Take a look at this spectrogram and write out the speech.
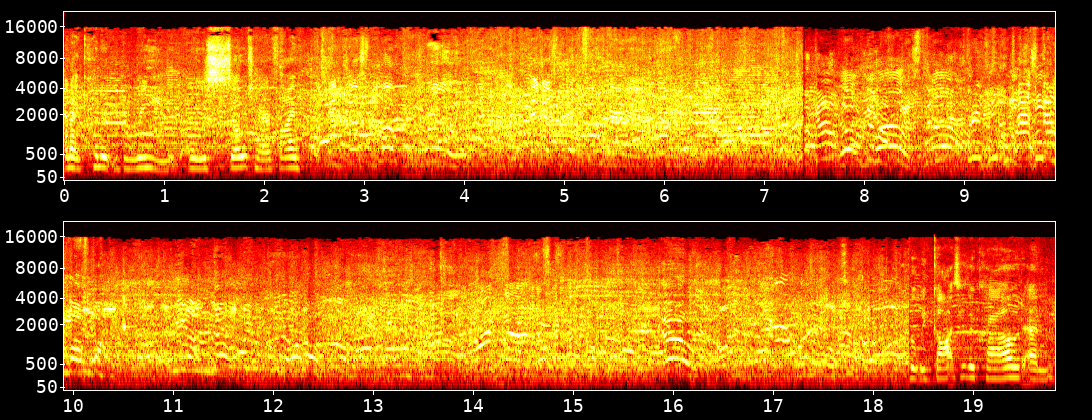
and I couldn't breathe. It was so terrifying. They just broke through. They just broke through the barrier. But we got through the crowd and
